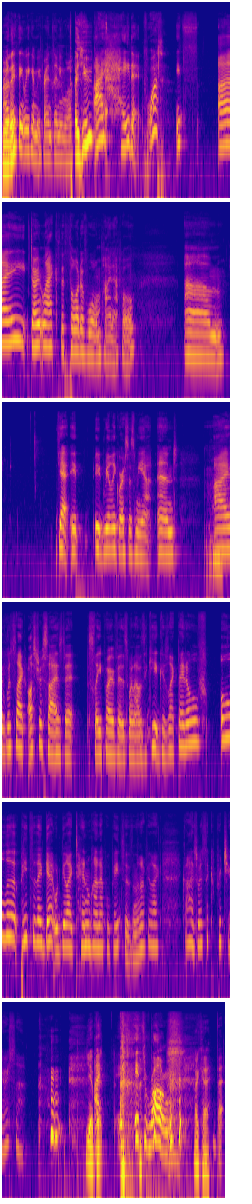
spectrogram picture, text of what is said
Really? I don't think we can be friends anymore. Are you? I hate it. what? It's I don't like the thought of warm pineapple. Um yeah, it it really grosses me out and I was like ostracized at sleepovers when I was a kid cuz like they'd all all the pizza they'd get would be like 10 pineapple pizzas and then I'd be like, "Guys, where's the capricciosa?" Yeah, but I it's, it's wrong. okay. but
